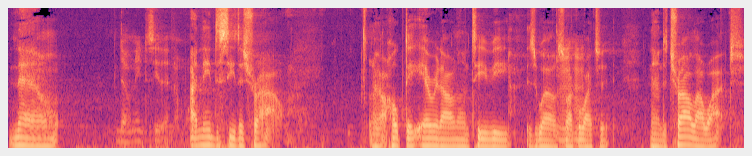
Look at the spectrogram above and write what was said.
Now Don't need to see that no more. I need to see the trial. I hope they air it out on TV as well, so I Mm-hmm. can watch it. Now the trial I watch,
